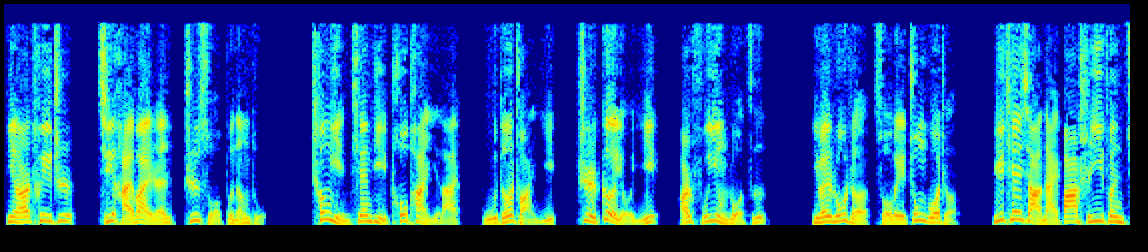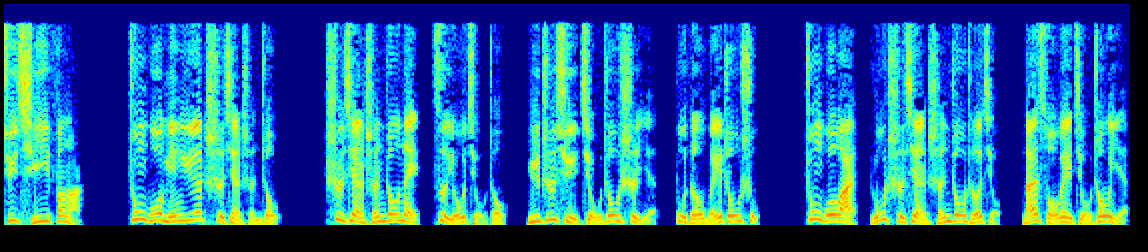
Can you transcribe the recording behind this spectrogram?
因而推之，及海外人之所不能睹。称引天地剖判以来，五德转移，至各有宜，而弗应若兹。以为儒者所谓中国者，于天下乃八十一分居其一分耳。中国名曰赤县神州，赤县神州内自有九州，与之序九州是也，不得为州数。中国外如赤县神州者九，乃所谓九州也。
